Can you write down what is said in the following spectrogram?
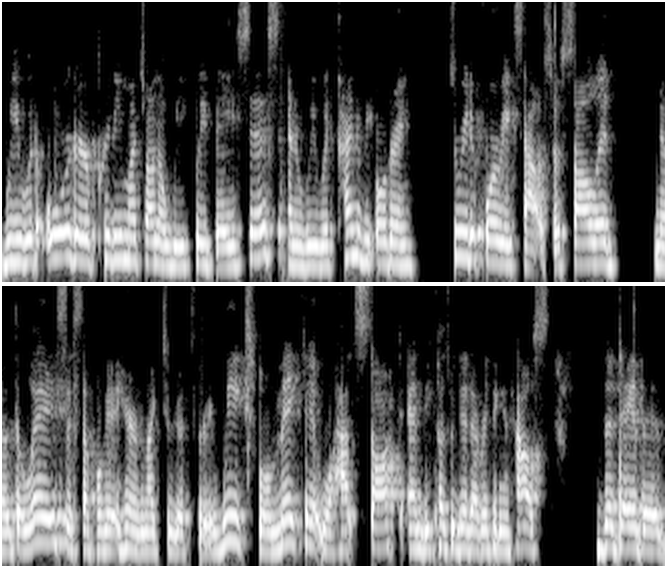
we would order pretty much on a weekly basis and we would kind of be ordering three to four weeks out. So solid, no delays. This stuff will get here in like two to three weeks. We'll make it, we'll have it stocked. And because we did everything in house, the day the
